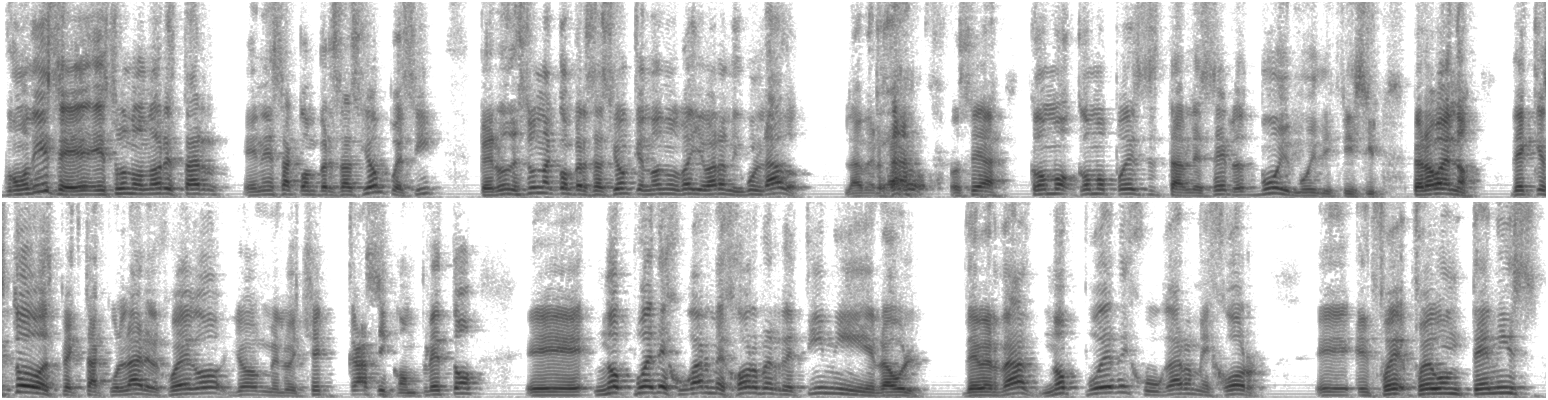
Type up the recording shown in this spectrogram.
como dice, es un honor estar en esa conversación, pues sí, pero es una conversación que no nos va a llevar a ningún lado, la verdad. O sea, ¿cómo, ¿cómo puedes establecerlo? Es muy, muy difícil. Pero bueno, de que estuvo espectacular el juego, yo me lo eché casi completo. Eh, no puede jugar mejor Berretini, Raúl, de verdad, no puede jugar mejor. Eh, fue, fue un tenis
